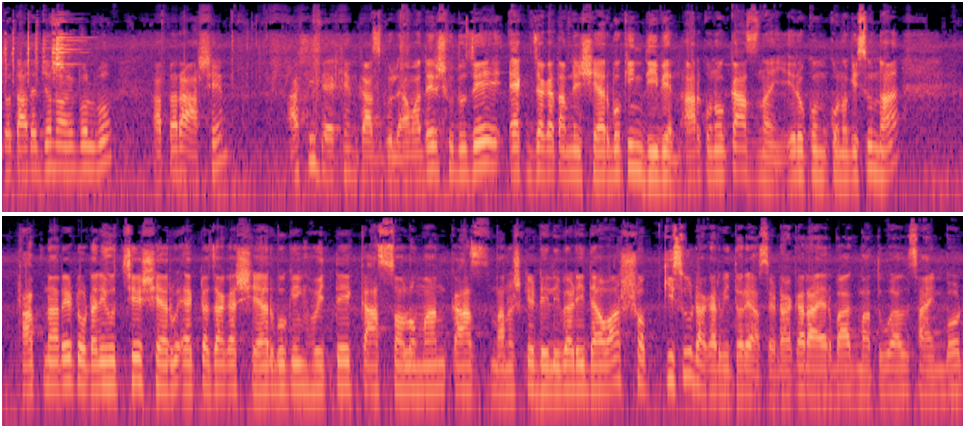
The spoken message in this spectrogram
তো তাদের জন্য আমি বলব, আপনারা আসেন, আসি দেখেন কাজগুলো। আমাদের শুধু যে এক জায়গাতে আপনি শেয়ার বুকিং দিবেন, আর কোনো কাজ নাই, এরকম কোনো কিছু না। আপনারে টোটালি হচ্ছে শেয়ার একটা জায়গা শেয়ার বুকিং হইতে কাজ চলমান কাজ মানুষকে ডেলিভারি দেওয়া সব কিছু ঢাকার ভিতরে আছে। ঢাকার আয়েরবাগ মাতুয়াল সাইনবোর্ড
